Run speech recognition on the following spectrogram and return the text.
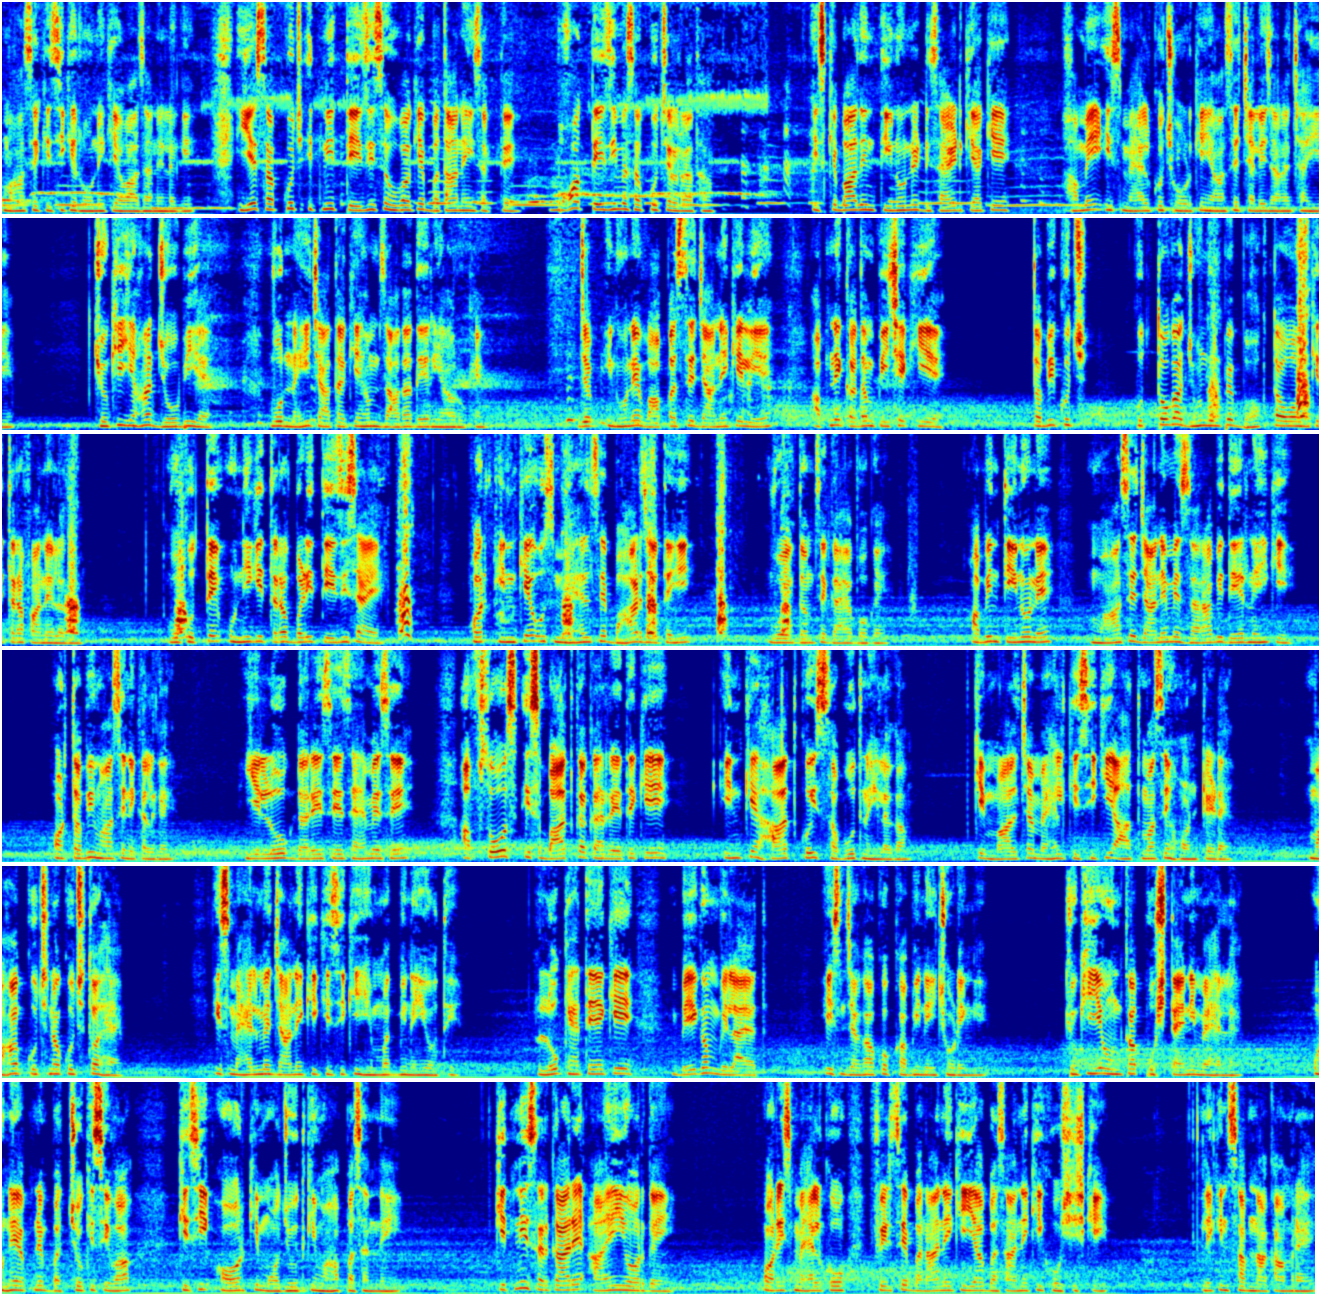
वहाँ से किसी के रोने की आवाज़ आने लगी। ये सब कुछ इतनी तेज़ी से हुआ कि बता नहीं सकते। बहुत तेज़ी में सब कुछ चल रहा था। इसके बाद इन तीनों ने डिसाइड किया कि हमें इस महल को छोड़ के यहाँ से चले जाना चाहिए। क्योंकि यहाँ जो भी है, वो नहीं चाहता कि हम ज़्यादा देर यहाँ रुकें। जब इन्होंने वापस से जाने के लिए अपने कदम पीछे किए, तभी कुछ कुत्तों का झुंड उन पे भौंकता हुआ उनकी तरफ़ आने लगा। वो कुत्ते उन्हीं की तरफ़ बड़ी तेज़ी से आए और इनके उस महल से बाहर जाते ही वो एकदम से गायब हो गए। अब इन तीनों ने वहाँ से जाने में जरा भी देर नहीं की और तभी वहाँ से निकल गए। ये लोग डरे से, सहमे से अफसोस इस बात का कर रहे थे कि इनके हाथ कोई सबूत नहीं लगा कि मालचा महल किसी की आत्मा से हॉन्टेड है। वहाँ कुछ ना कुछ तो है। इस महल में जाने की किसी की हिम्मत भी नहीं होती। लोग कहते हैं कि बेगम विलायत इस जगह को कभी नहीं छोड़ेंगे, क्योंकि ये उनका पुश्तैनी महल है। उन्हें अपने बच्चों की सिवा किसी और की मौजूदगी वहाँ पसंद नहीं। कितनी सरकारें आई और गईं, और इस महल को फिर से बनाने की या बसाने की कोशिश की, लेकिन सब नाकाम रहे।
